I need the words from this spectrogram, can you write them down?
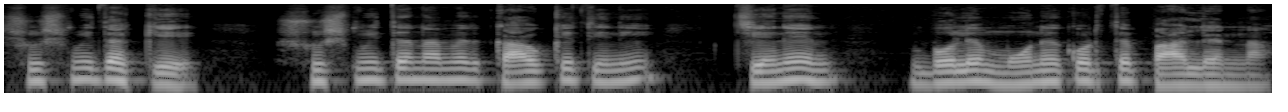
সুস্মিতা কে? সুস্মিতা নামের কাউকে তিনি চেনেন বলে মনে করতে পারলেন না।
